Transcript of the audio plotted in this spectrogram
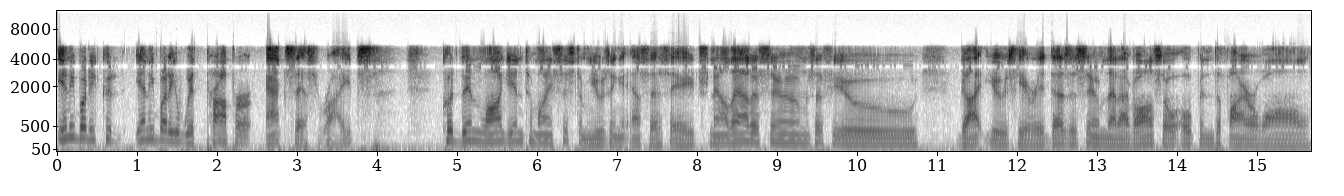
Anybody could anybody with proper access rights could then log into my system using SSH. Now that assumes a few got use here. It does assume that I've also opened the firewall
